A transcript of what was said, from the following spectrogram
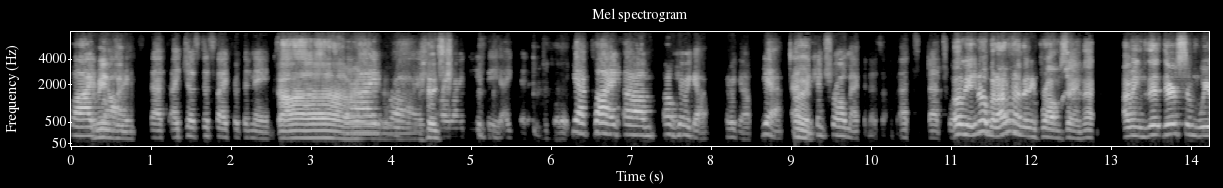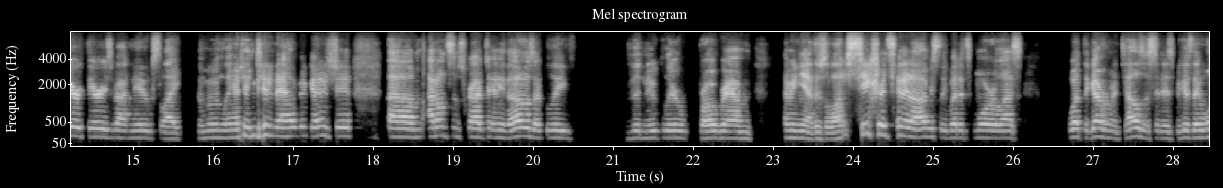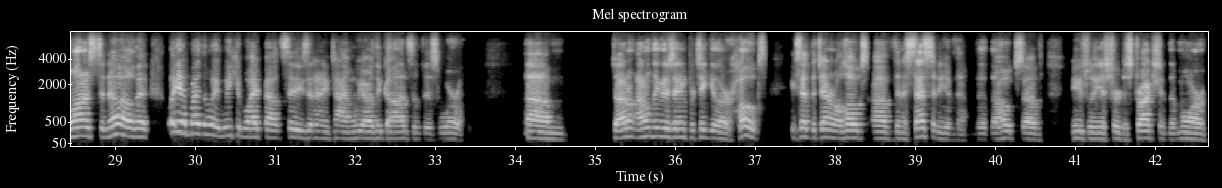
Clyde I mean, Ride. The, that I just deciphered the name. Ah. Clyde Ride. R-I-D-B. I get it. Yeah, Clyde. Um. Oh, here we go. Here we go. Yeah, as right. a control mechanism. That's that's what. Okay, you know, but I don't have any problem saying that. I mean, th- there's some weird theories about nukes, like the moon landing didn't happen, kind of shit. Um, I don't subscribe to any of those. I believe the nuclear program. I mean, yeah, there's a lot of secrets in it, obviously, but it's more or less what the government tells us it is because they want us to know that, well, yeah, by the way, we could wipe out cities at any time. We are the gods of this world. Um, so I don't, I don't think there's any particular hoax except the general hoax of the necessity of them, the, the hoax of mutually assured destruction, the more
